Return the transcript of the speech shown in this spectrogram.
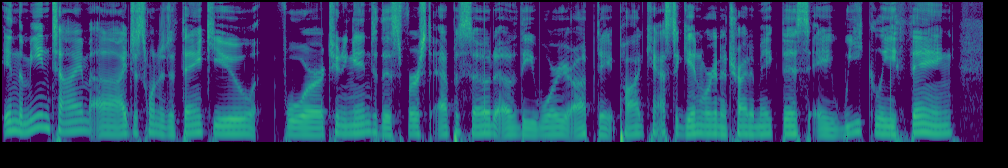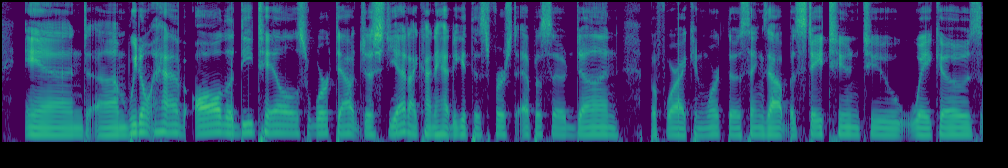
In the meantime, uh, I just wanted to thank you for tuning in to this first episode of the Warrior Update podcast. Again, we're going to try to make this a weekly thing and um, we don't have all the details worked out just yet. I kind of had to get this first episode done before I can work those things out. But stay tuned to Waco's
